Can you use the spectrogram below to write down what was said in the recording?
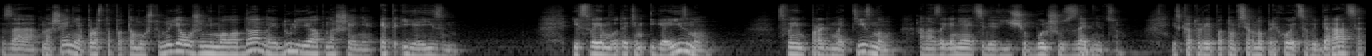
за отношения просто потому, что ну я уже не молода, найду ли я отношения. Это эгоизм. И своим вот этим эгоизмом, своим прагматизмом она загоняет себя в еще большую задницу – из которой потом все равно приходится выбираться,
